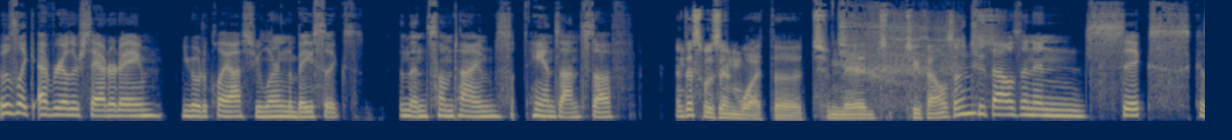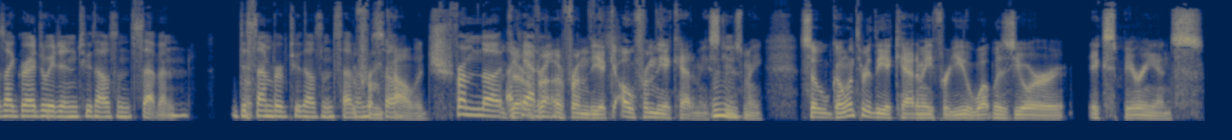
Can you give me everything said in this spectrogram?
It was like every other Saturday. You go to class, you learn the basics, and then sometimes hands on stuff. And this was in what the to mid 2000s? 2006 because I graduated in 2007, December of 2007. from so- college. From the academy. fr- From the oh, from the academy. Mm-hmm. Excuse me. So going through the academy for you, what was your experience?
